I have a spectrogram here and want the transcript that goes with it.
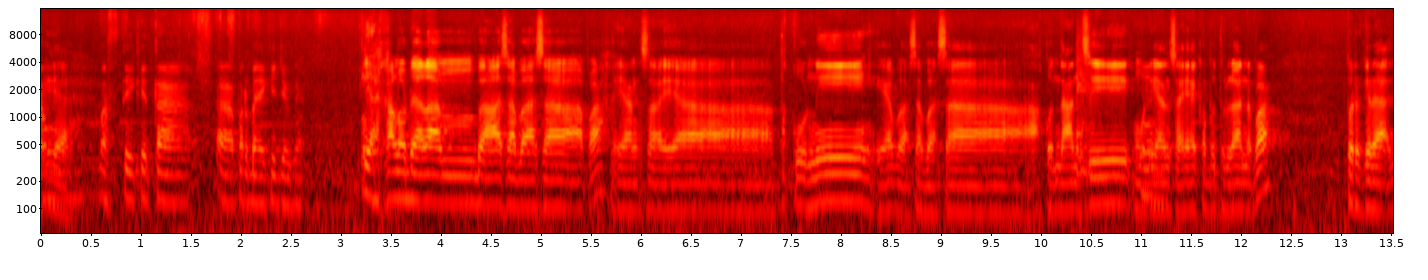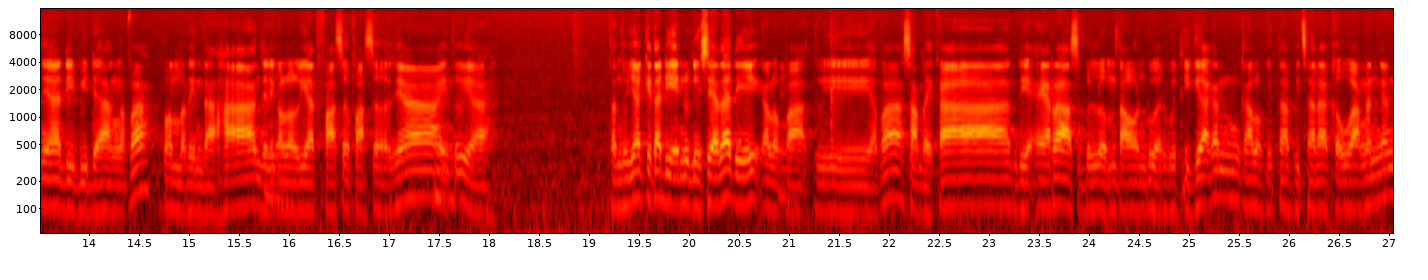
yang Iya. mesti kita eh, perbaiki juga. Ya kalau dalam bahasa-bahasa apa yang saya tekuni ya bahasa-bahasa akuntansi, kemudian saya kebetulan apa bergeraknya di bidang apa pemerintahan. Jadi kalau lihat fase-fasenya itu ya tentunya kita di Indonesia tadi kalau Pak Dwi apa sampaikan di era sebelum tahun 2003 kan kalau kita bicara keuangan kan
